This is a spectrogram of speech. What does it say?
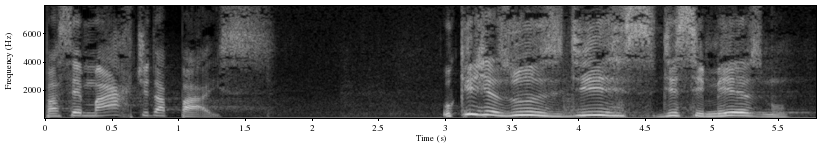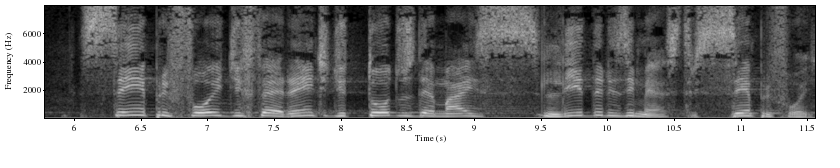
para ser Marte da paz. O que Jesus diz de si mesmo sempre foi diferente de todos os demais líderes e mestres, sempre foi.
